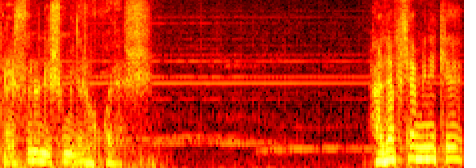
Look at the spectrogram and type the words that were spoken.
برستون رو نشون میده رو خودش. هدفش هم اینه که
